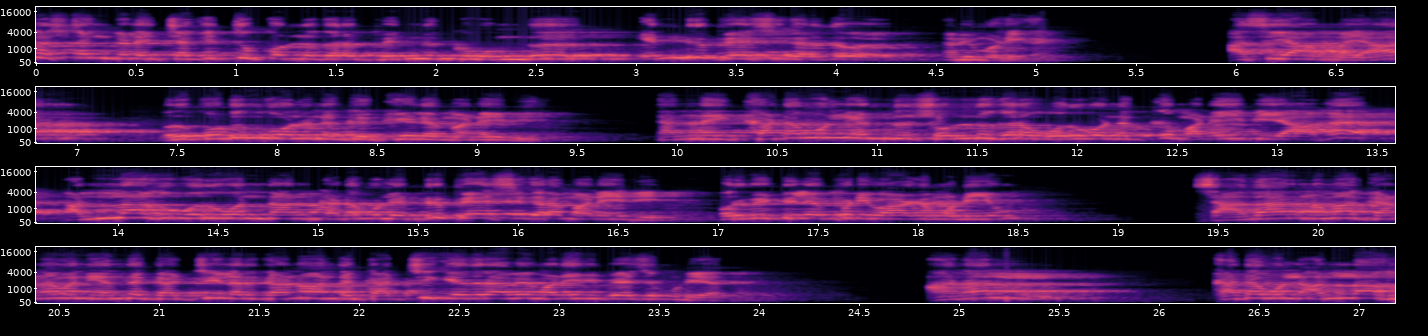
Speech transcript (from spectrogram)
கஷ்டங்களை சகித்து கொள்ளுகிற பெண்ணுக்கு உண்டு என்று பேசுகிறது நபிமொழிகள் அசியா அம்மையார் ஒரு கொடுங்கோலனுக்கு கீழே மனைவி தன்னை கடவுள் என்று சொல்லுகிற ஒருவனுக்கு மனைவியாக அல்லாஹ் ஒருவன் தான் கடவுள் என்று பேசுகிற மனைவி. ஒரு வீட்டில் எப்படி வாழ முடியும்? சாதாரணமாக கணவன் எந்த கட்சியில் இருக்கானோ அந்த கட்சிக்கு எதிராகவே மனைவி பேச முடியாது. ஆனால் கடவுள் அல்லாஹ்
